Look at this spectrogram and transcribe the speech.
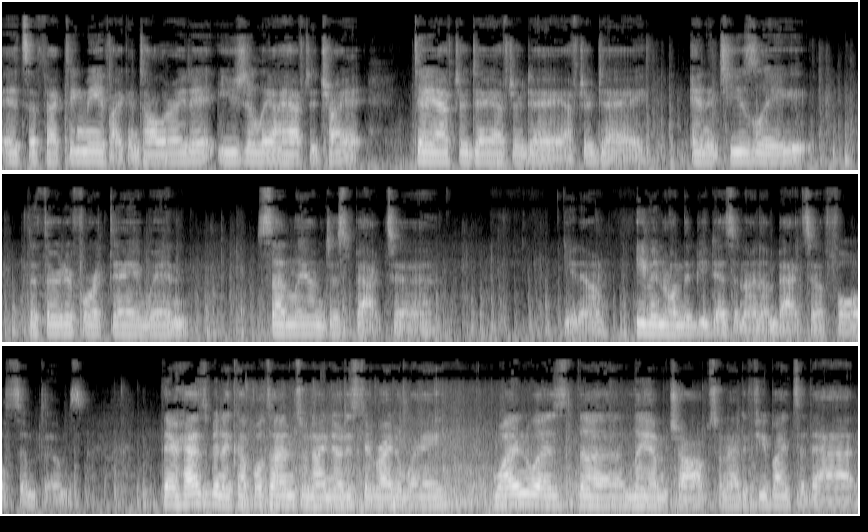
it's affecting me, if I can tolerate it. Usually I have to try it day after day after day after day. And it's usually the third or fourth day when suddenly I'm just back to, you know, even on the budesonide, I'm back to full symptoms. There has been a couple times when I noticed it right away. One was the lamb chops when I had a few bites of that.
